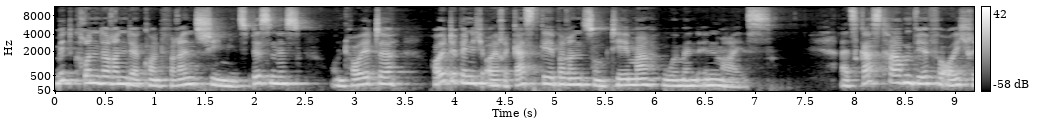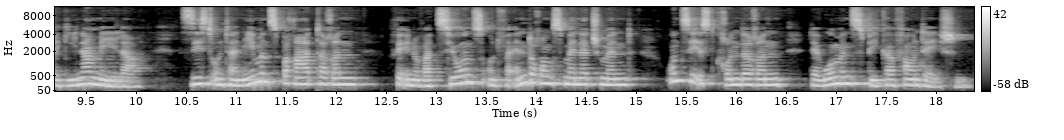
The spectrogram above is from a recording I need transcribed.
Mitgründerin der Konferenz She Means Business und heute, heute bin ich eure Gastgeberin zum Thema Women in Mais. Als Gast haben wir für euch Regina Mehler. Sie ist Unternehmensberaterin für Innovations- und Veränderungsmanagement und sie ist Gründerin der Women Speaker Foundation.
